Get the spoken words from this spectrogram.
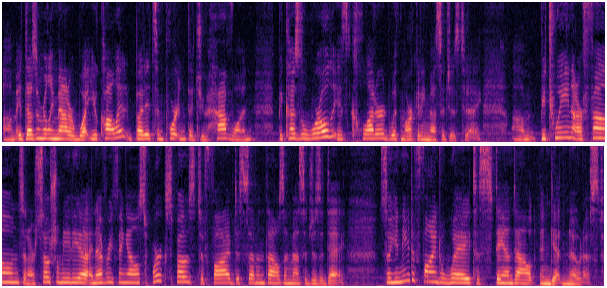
Um, it doesn't really matter what you call it, but it's important that you have one because the world is cluttered with marketing messages today. Um, between our phones and our social media and everything else, we're exposed to five to 7,000 messages a day. So you need to find a way to stand out and get noticed.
